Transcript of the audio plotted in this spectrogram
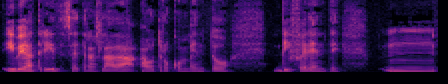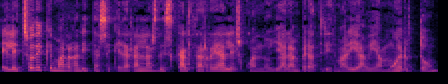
y Beatriz se traslada a otro convento diferente. Mm, el hecho de que Margarita se quedara en las descalzas reales cuando ya la emperatriz María había muerto,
